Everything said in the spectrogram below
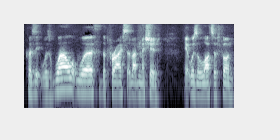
because it was well worth the price of admission. It was a lot of fun.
